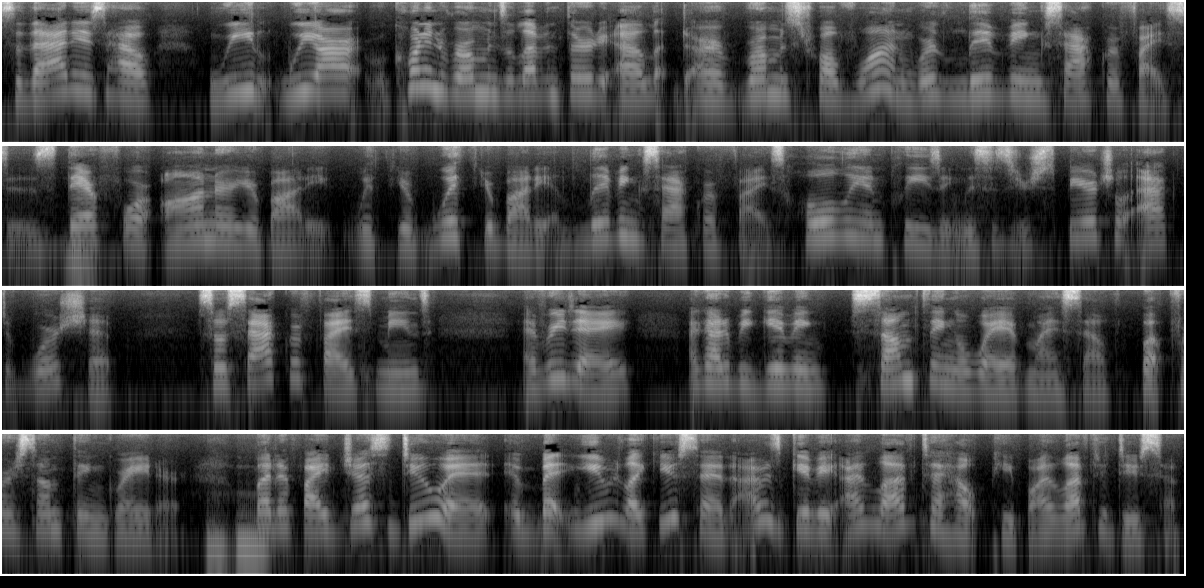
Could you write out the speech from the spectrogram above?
So that is how we we are according to Romans 11:30 uh, or Romans 12:1 we're living sacrifices. Therefore honor your body with your with your body a living sacrifice, holy and pleasing. This is your spiritual act of worship. So sacrifice means every day I got to be giving something away of myself, but for something greater. But if I just do it, but you like you said, I was giving I love to help people. I love to do stuff.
